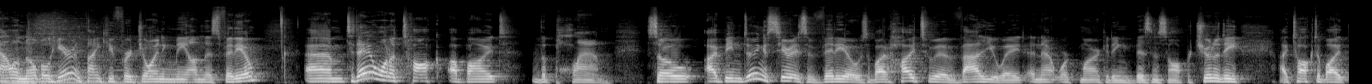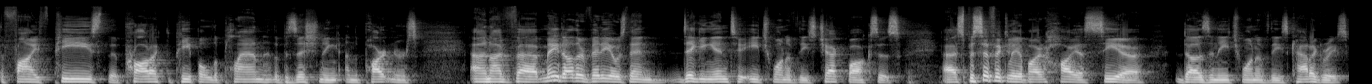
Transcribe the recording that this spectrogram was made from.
Alan Noble here, and thank you for joining me on this video. Um, today I want to talk about the plan. So I've been doing a series of videos about how to evaluate a network marketing business opportunity. I talked about the five P's, the product, the people, the plan, the positioning, and the partners. And I've uh, made other videos then digging into each one of these checkboxes, uh, specifically about how ASEA does in each one of these categories.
